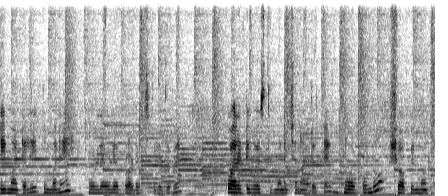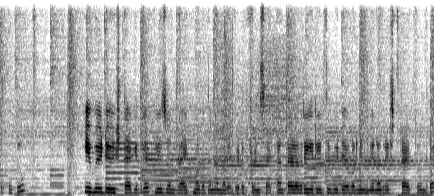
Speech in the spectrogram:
ಡಿ ಮಾರ್ಟಲ್ಲಿ ತುಂಬಾ ಒಳ್ಳೆ ಒಳ್ಳೆ ಪ್ರಾಡಕ್ಟ್ಸ್ಗಳಿದ್ದಾವೆ ಕ್ವಾಲಿಟಿ ವೈಸ್ ತುಂಬಾ ಚೆನ್ನಾಗಿರುತ್ತೆ. ನೋಡಿಕೊಂಡು ಶಾಪಿಂಗ್ ಮಾಡ್ಕೋಬೋದು. ಈ ವಿಡಿಯೋ ಇಷ್ಟ ಆಗಿದ್ದರೆ ಪ್ಲೀಸ್ ಒಂದು ಲೈಕ್ ಮಾಡೋದನ್ನು ಮರಿಬೇಡಿ ಫ್ರೆಂಡ್ಸ್ ಯಾಕಂತ ಹೇಳಿದ್ರೆ ಈ ರೀತಿ ವಿಡಿಯೋಗಳು ನಿಮ್ಗೆ ಏನಾದರೂ ಇಷ್ಟ ಆಯಿತು ಅಂದರೆ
